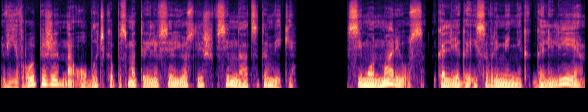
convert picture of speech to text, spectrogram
В Европе же на облачко посмотрели всерьез лишь в XVII веке. Симон Мариус, коллега и современник Галилея,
